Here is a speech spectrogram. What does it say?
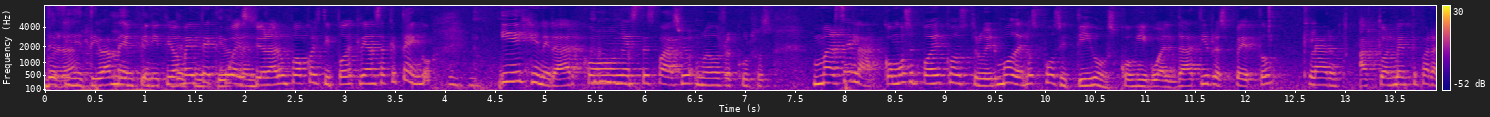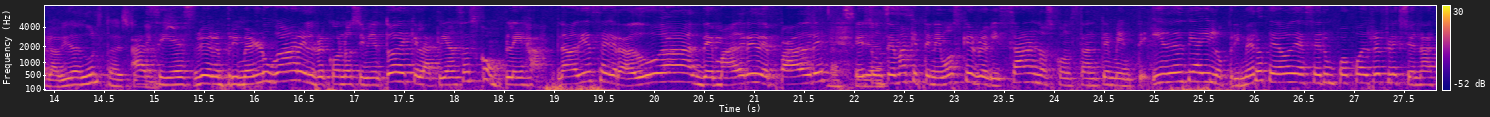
Definitivamente, definitivamente. cuestionar un poco el tipo de crianza que tengo y generar con este espacio nuevos recursos. Marcela, ¿cómo se pueden construir modelos positivos con igualdad y respeto Claro. Actualmente para la vida adulta de Así es. Pero en primer lugar, el reconocimiento de que la crianza es compleja. Nadie se gradúa de madre y de padre. Es, un tema que tenemos que revisarnos constantemente. Y desde ahí lo primero que debo de hacer un poco es reflexionar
